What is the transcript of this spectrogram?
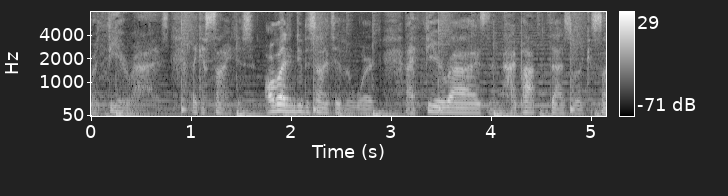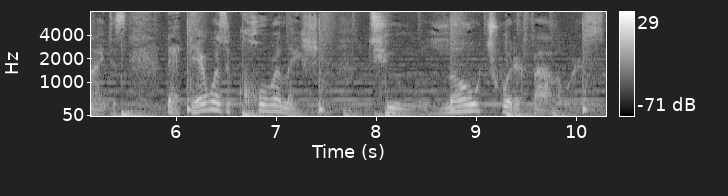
or theorized like a scientist. Although I didn't do the scientific work, I theorized and hypothesized like a scientist that there was a correlation to low Twitter followers,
